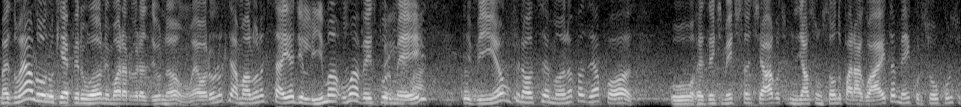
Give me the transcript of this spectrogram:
mas não é aluno que é peruano e mora no Brasil, não. É aluno que é uma aluna que saía de Lima uma vez por mês e vinha um final de semana fazer a pós. O, recentemente, Santiago, em Assunção do Paraguai, também cursou o curso,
